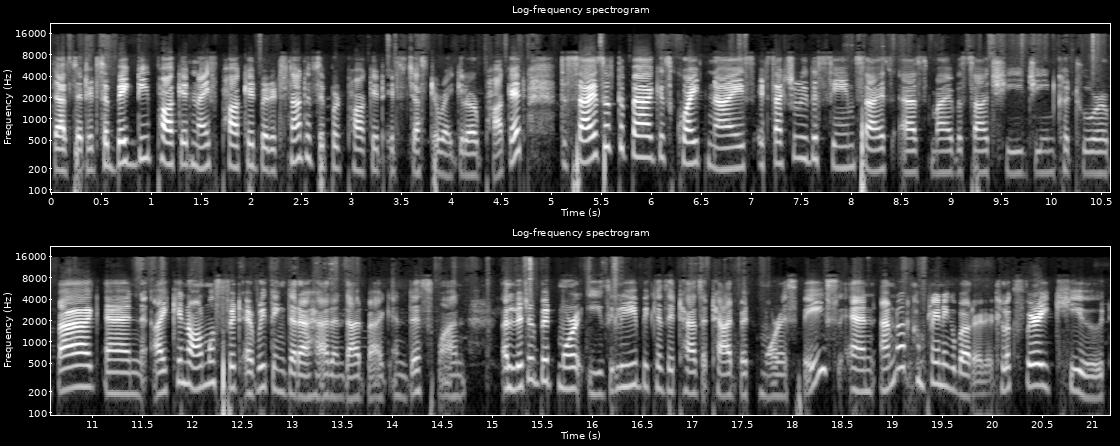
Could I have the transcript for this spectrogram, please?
That's it. It's a big deep pocket, nice pocket, but it's not a zippered pocket. It's just a regular pocket. The size of the bag is quite nice. It's actually the same size as my Versace Jean Couture bag and I can almost fit everything that I had in that bag in this one a little bit more easily because it has a tad bit more space and I'm not complaining about it. It looks very cute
